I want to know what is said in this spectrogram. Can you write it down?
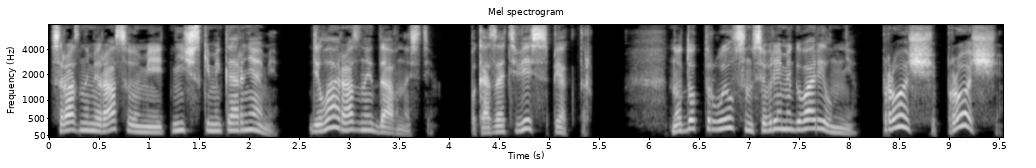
с разными расовыми и этническими корнями, дела разной давности показать весь спектр. Но доктор Уилсон все время говорил мне «проще, проще».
